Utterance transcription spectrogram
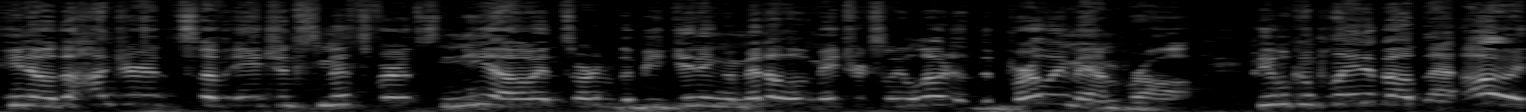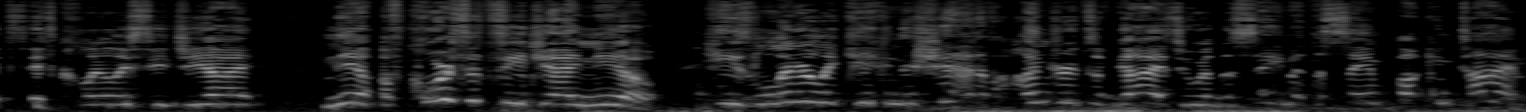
you know, the hundreds of Agent Smiths versus Neo in sort of the beginning and middle of Matrix Reloaded, the Burly Man brawl. People complain about that. Oh, it's it's clearly CGI. Neo, of course it's CGI Neo. He's literally kicking the shit out of hundreds of guys who were the same at the same fucking time.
